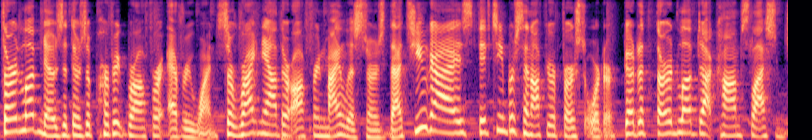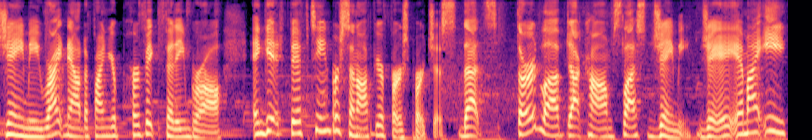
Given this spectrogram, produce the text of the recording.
Third Love knows that there's a perfect bra for everyone. So right now they're offering my listeners, that's you guys, 15% off your first order. Go to thirdlove.com slash Jamie right now to find your perfect fitting bra and get 15% off your first purchase. That's thirdlove.com slash Jamie, J A M I E,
